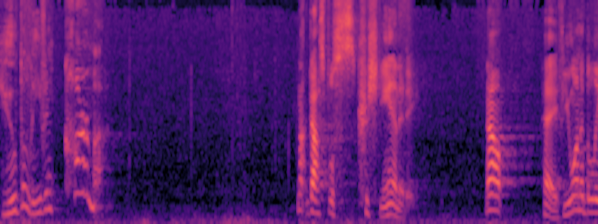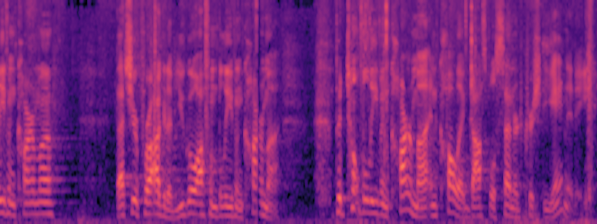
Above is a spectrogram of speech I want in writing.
you believe in karma not gospel Christianity. Now, hey, if you want to believe in karma, that's your prerogative. You go off and believe in karma. But don't believe in karma and call it gospel centered Christianity.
